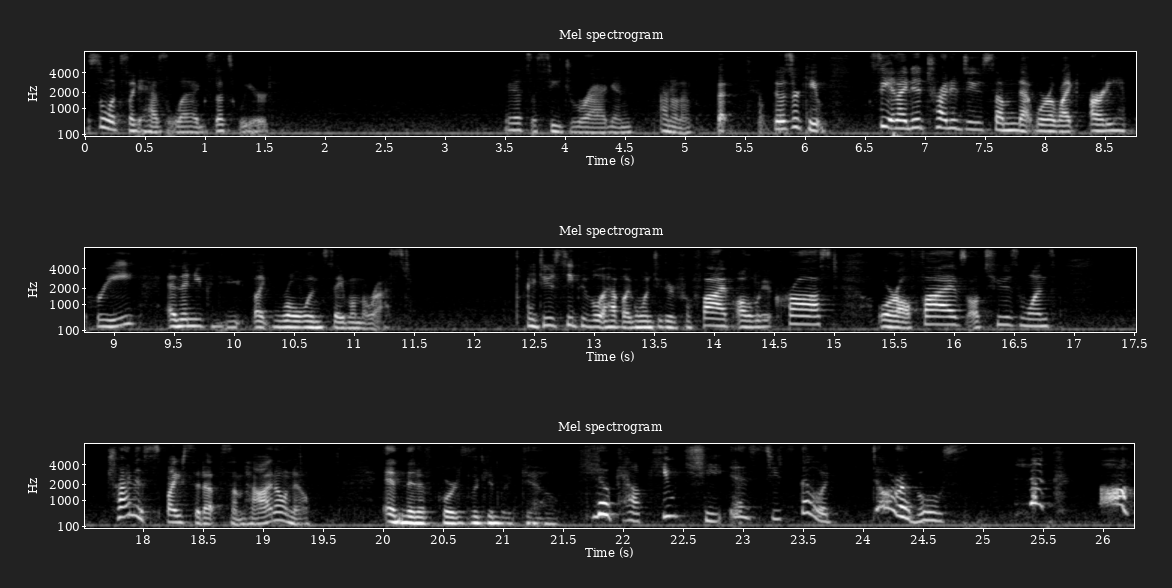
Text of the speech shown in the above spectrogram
This one looks like it has legs. That's weird. Maybe that's a sea dragon. I don't know. But those are cute. See, and I did try to do some that were like already pre, and then you could like roll and save on the rest. I do see people that have like one, two, three, four, five all the way across, or all fives, all twos, ones. Trying to spice it up somehow. I don't know. And then, of course, look at my cow. Look how cute she is. She's so adorable. Look. Oh,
